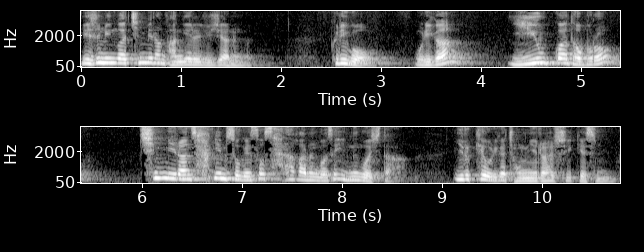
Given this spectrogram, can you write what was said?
예수님과 친밀한 관계를 유지하는 것. 그리고 우리가 이웃과 더불어 친밀한 사귐 속에서 살아가는 것에 있는 것이다. 이렇게 우리가 정리를 할 수 있겠습니다.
